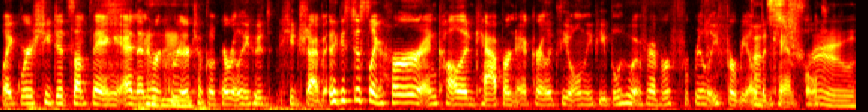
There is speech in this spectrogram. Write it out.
Like where she did something and then her Mhm. career took like a really huge, huge dive. I think it's just like her and Colin Kaepernick are like the only people who have ever for, really for real That's been canceled. true.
